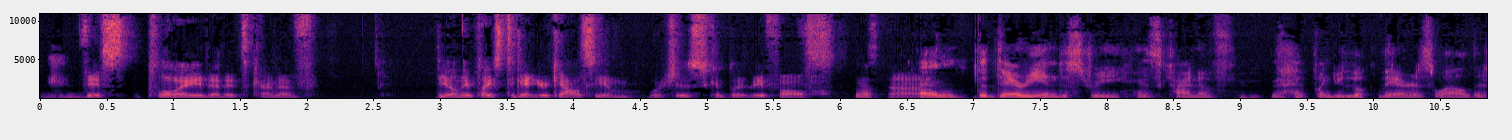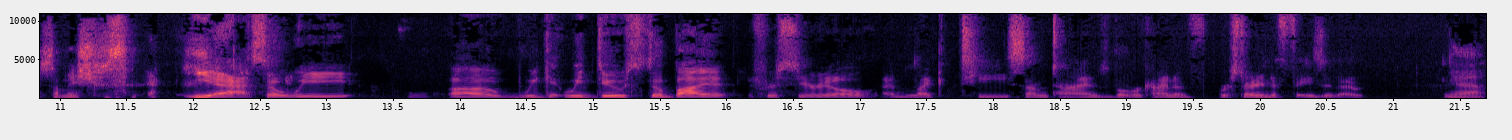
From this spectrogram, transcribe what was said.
this ploy that it's kind of the only place to get your calcium, which is completely false. Yep. Um, and the dairy industry is kind of when you look there as well. There's some issues there. Yeah, so we uh we get we do still buy it for cereal and like tea sometimes, but we're kind of we're starting to phase it out. Yeah,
